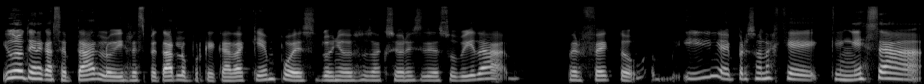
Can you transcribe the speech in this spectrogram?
y uno tiene que aceptarlo y respetarlo porque cada quien pues dueño de sus acciones y de su vida, perfecto. Y hay personas que, que en, esa,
